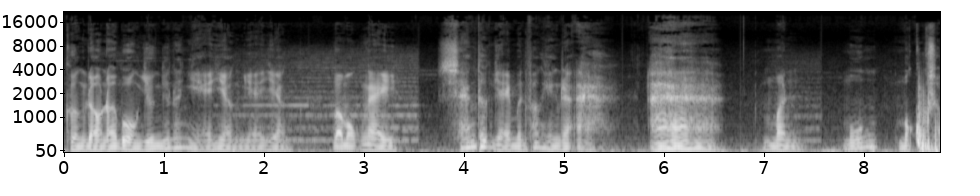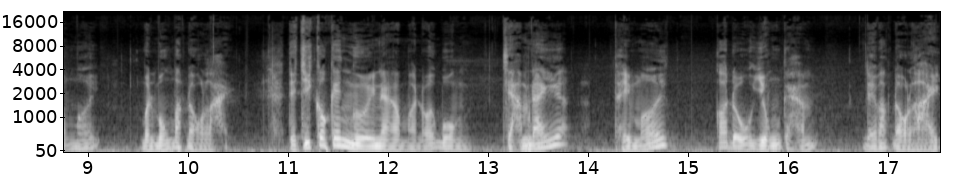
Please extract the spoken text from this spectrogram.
Cường độ nỗi buồn dường như nó nhẹ dần nhẹ dần. Và một ngày sáng thức dậy mình phát hiện ra à à mình muốn một cuộc sống mới. Mình muốn bắt đầu lại. Thì chỉ có cái người nào mà nỗi buồn chạm đáy á, thì mới có đủ dũng cảm để bắt đầu lại.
